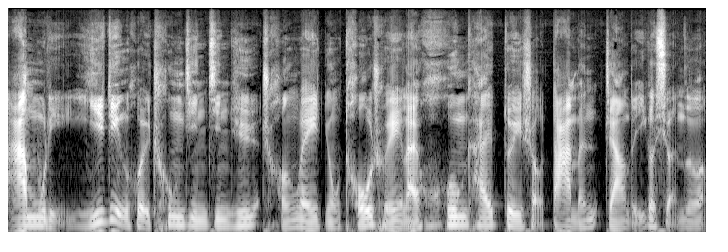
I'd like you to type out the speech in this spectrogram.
阿姆里一定会冲进禁区，成为用头锤来轰开对手大门这样的一个选择。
